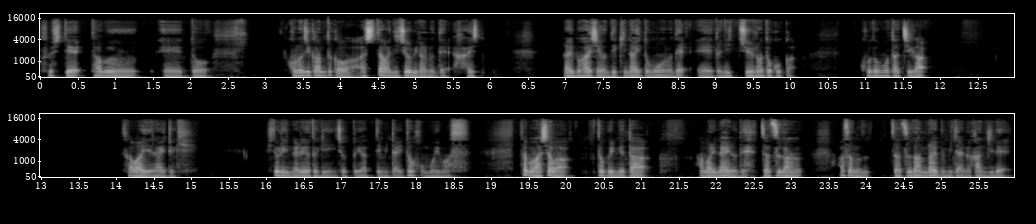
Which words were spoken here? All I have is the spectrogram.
そして多分、えっ、ー、と、この時間とかは明日は日曜日なので、配ライブ配信はできないと思うので、えっ、ー、と、日中のどこか、子供たちが騒いでないとき、一人になれるときにちょっとやってみたいと思います。多分明日は特にネタあまりないので、雑談、朝の雑談ライブみたいな感じで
